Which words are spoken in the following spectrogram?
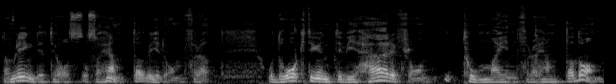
de ringde till oss och så hämtade vi dem för att och då åkte ju inte vi härifrån tomma in för att hämta dem.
